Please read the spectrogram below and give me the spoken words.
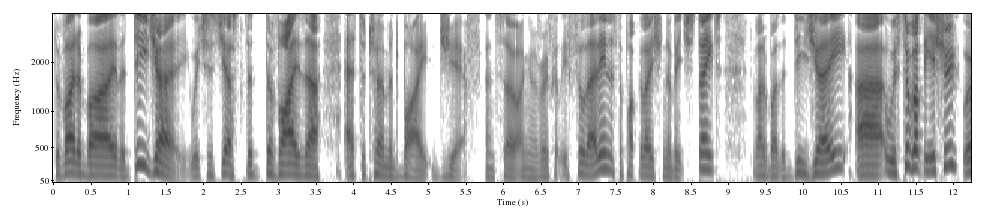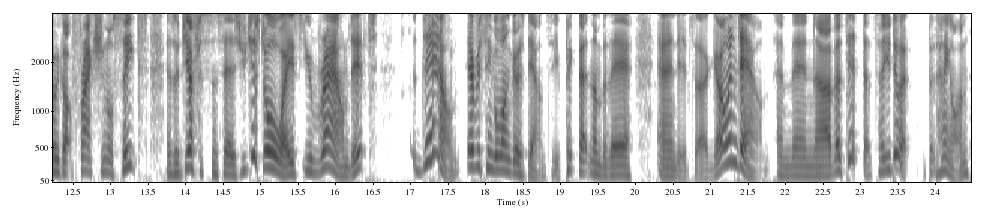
divided by the DJ, which is just the divisor as determined by Jeff. And so I'm going to very quickly fill that in. It's the population of each state divided by the DJ. Uh, we've still got the issue where we've got fractional seats. And so Jefferson says you just always, you round it down. Every single one goes down. So you pick that number there and it's uh, going down. And then uh, that's it. That's how you do it. But hang on.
